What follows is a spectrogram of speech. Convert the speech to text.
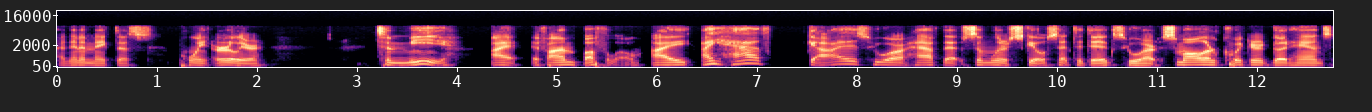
I didn't make this point earlier. To me, I if I'm Buffalo, I I have guys who are have that similar skill set to Diggs, who are smaller, quicker, good hands,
